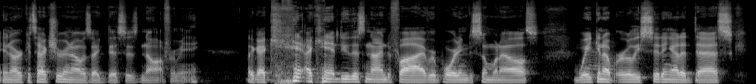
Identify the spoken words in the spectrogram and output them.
in architecture and i was like this is not for me. Like i can't i can't do this nine to five reporting to someone else waking up early sitting at a desk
